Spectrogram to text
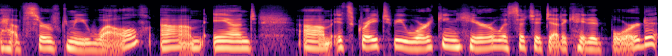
have served me well. Um, and um, it's great to be working here with such a dedicated board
